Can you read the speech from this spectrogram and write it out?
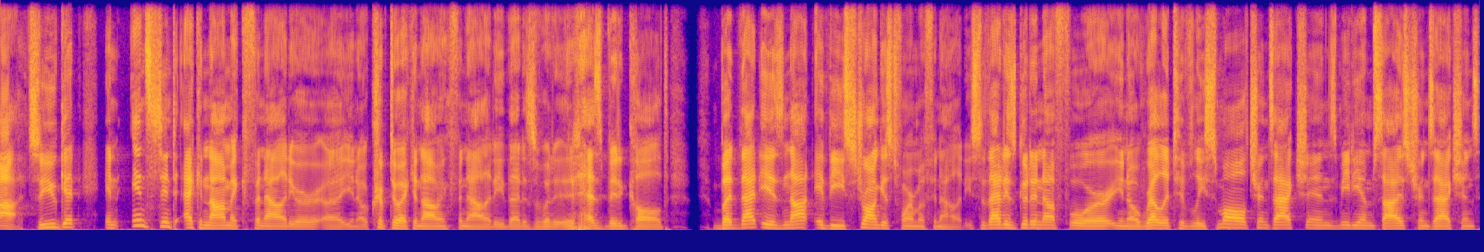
Ah, so you get an instant economic finality, or uh, you know, crypto economic finality. That is what it has been called but that is not the strongest form of finality. So that is good enough for, you know, relatively small transactions, medium-sized transactions.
